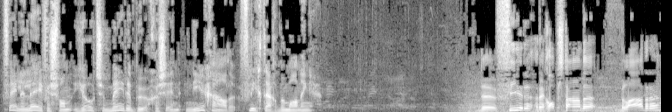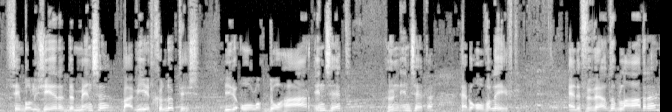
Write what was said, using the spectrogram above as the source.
vele levens van Joodse medeburgers en neergehaalde vliegtuigbemanningen. De vier rechtopstaande bladeren symboliseren de mensen bij wie het gelukt is. Die de oorlog door haar inzet, hun inzetten, hebben overleefd. En de verwelkte bladeren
